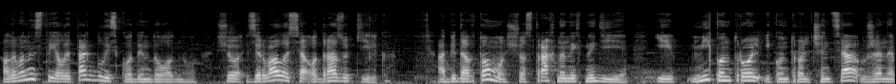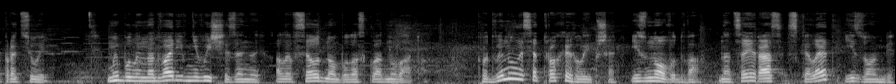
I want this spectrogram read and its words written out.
Але вони стояли так близько один до одного, що зірвалося одразу кілька. А біда в тому, що страх на них не діє, і мій контроль і контроль ченця вже не працює. Ми були на два рівні вище за них, але все одно було складнувато. Продвинулися трохи глибше, і знову два. На цей раз скелет і зомбі.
